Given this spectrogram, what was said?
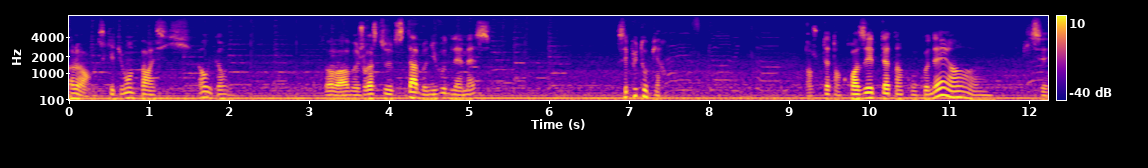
Alors, est-ce qu'il y a du monde par ici? Ah oui, quand même. Ça va, bah, je reste stable au niveau de l'AMS. C'est plutôt bien. Je vais peut-être en croiser, peut-être un qu'on connaît, hein. euh, Qui sait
